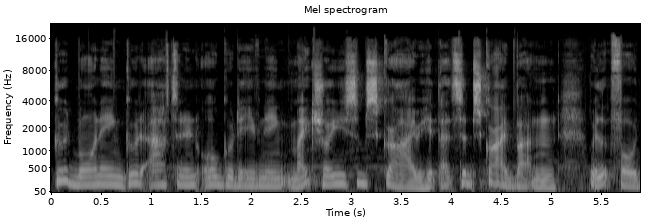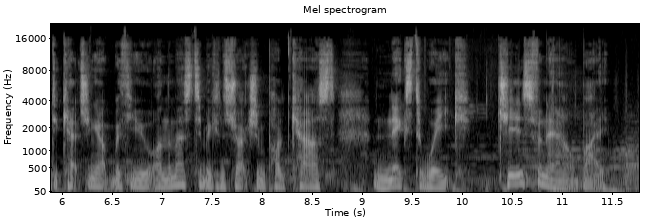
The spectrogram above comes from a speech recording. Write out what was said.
Good morning, good afternoon, or good evening. Make sure you subscribe. Hit that subscribe button. We look forward to catching up with you on the Mass Timber Construction podcast next week. Cheers for now. Bye.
